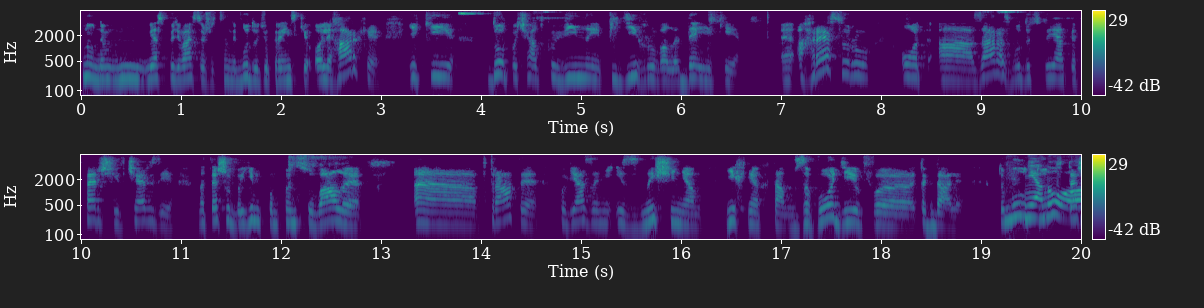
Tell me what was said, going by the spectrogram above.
Ну не я сподіваюся, що це не будуть українські олігархи, які до початку війни підігрували деякі агресору. От а зараз будуть стояти перші в черзі на те, щоб їм компенсували е, втрати пов'язані із знищенням їхніх там заводів е, так далі. Тому Ні, тут ну теж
